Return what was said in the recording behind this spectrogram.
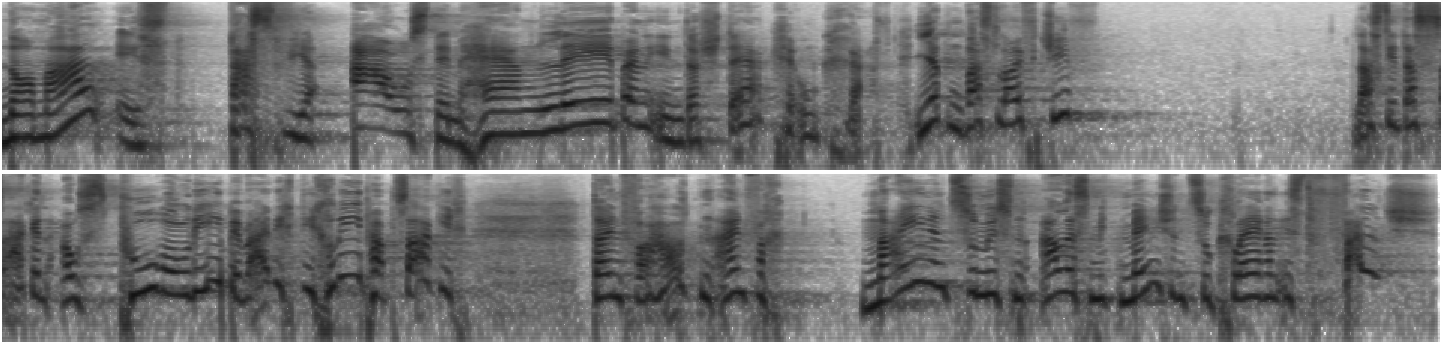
Normal ist, dass wir aus dem Herrn leben in der Stärke und Kraft. Irgendwas läuft schief. Lass dir das sagen aus purer Liebe, weil ich dich lieb habe, sage ich, dein Verhalten einfach meinen zu müssen, alles mit Menschen zu klären, ist falsch.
